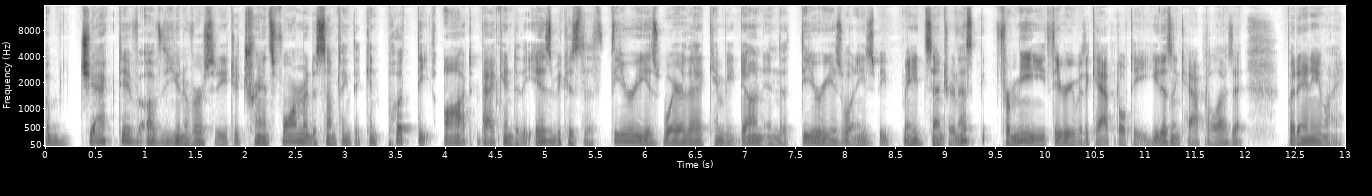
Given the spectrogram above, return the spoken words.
objective of the university to transform into something that can put the ought back into the is because the theory is where that can be done and the theory is what needs to be made center. And that's for me, theory with a capital T. He doesn't capitalize it. But anyway,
